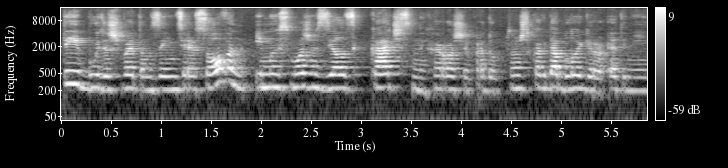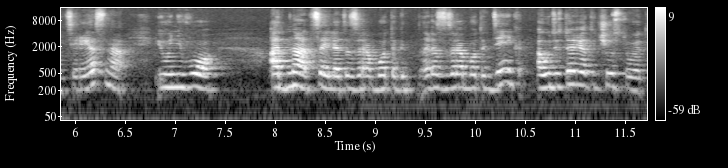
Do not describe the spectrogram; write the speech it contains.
ты будешь в этом заинтересован, и мы сможем сделать качественный, хороший продукт. Потому что когда блогеру это не интересно, и у него одна цель это заработать, заработать денег, аудитория это чувствует,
